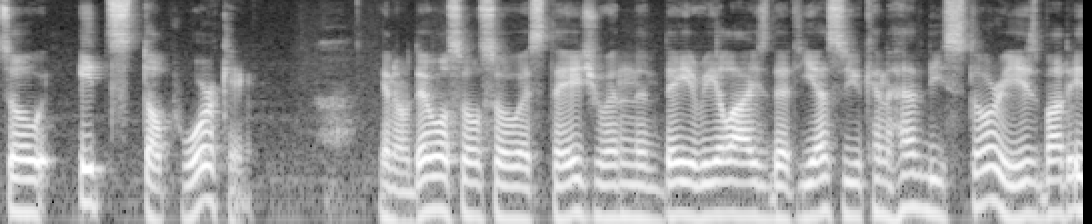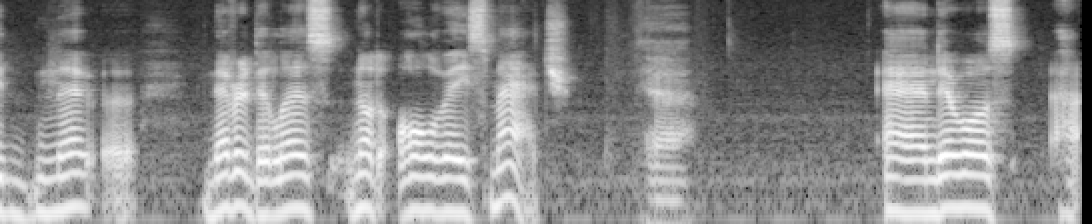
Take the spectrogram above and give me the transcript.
So it stopped working. You know, there was also a stage when they realized that yes, you can have these stories, but it ne- uh, nevertheless not always match. Yeah. And there was uh,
